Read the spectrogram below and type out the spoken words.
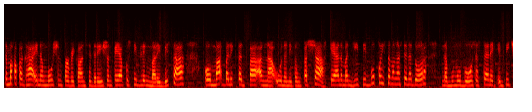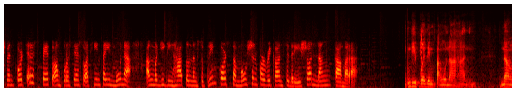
na makapaghain ng motion for reconsideration kaya posibleng maribisa o mabaliktad pa ang nauna nitong pasya. Kaya naman git ni Bukoy sa mga senador na bumubuo sa Senate Impeachment Court, irespeto ang proseso at hintayin muna ang magiging hatol ng Supreme Court sa motion for reconsideration ng Kamara. hindi pwedeng pangunahan ng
